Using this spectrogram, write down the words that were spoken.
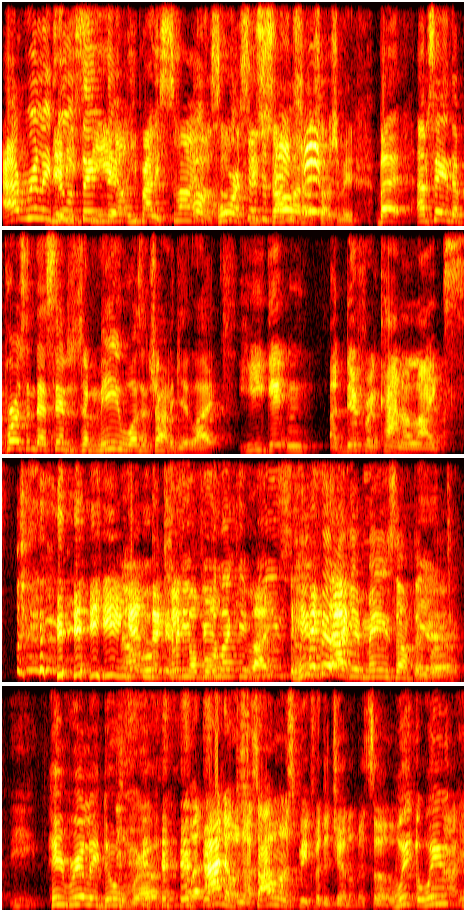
I really Did do think that. He probably saw it. on of social- course, he saw it on social media. But I'm saying the person that sent it to me wasn't trying to get likes. he getting a different kind of likes. he ain't No, getting the 'cause he feel like it likes. means He something. feel like it means something, Yeah, bro. he- He really do, bro. but I don't know, so I want to speak for the gentleman. So We we Nah, he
